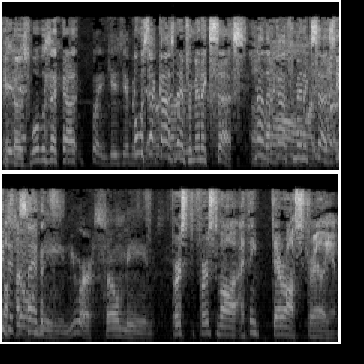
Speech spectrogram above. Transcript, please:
Because it- what was that guy? What, in case you have a What was that dinner guy's name from INXS? No, that guy oh, from Oh, INXS. you He are did the so same thing. mean. You are so mean. First first of all, I think they're Australian.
